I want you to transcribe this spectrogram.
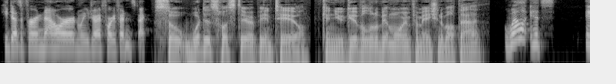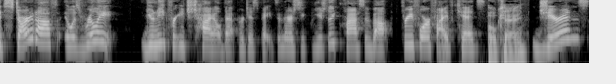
He does it for an hour, and we drive forty five minutes back. So, what does horse therapy entail? Can you give a little bit more information about that? Well, it's it started off. It was really unique for each child that participates. And there's usually a class of about three, four, five kids. Okay. Jaren's,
